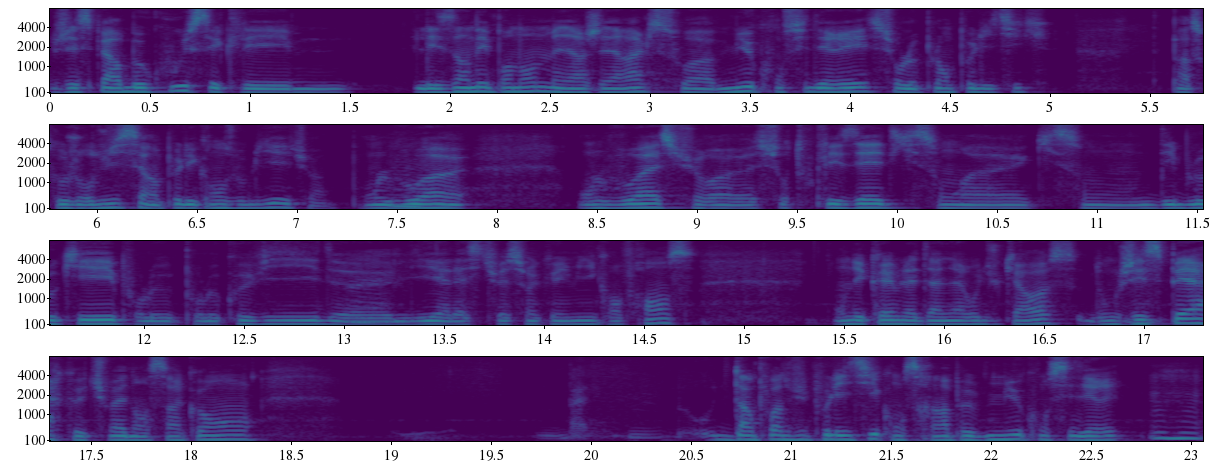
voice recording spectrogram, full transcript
j'espère beaucoup, c'est que les, les indépendants, de manière générale, soient mieux considérés sur le plan politique. Parce qu'aujourd'hui, c'est un peu les grands oubliés. Tu vois. On le Mhm. voit. On le voit sur, euh, sur toutes les aides qui sont, euh, qui sont débloquées pour le, pour le Covid, euh, Ouais. liées à la situation économique en France on est quand même la dernière roue du carrosse. Donc j'espère que tu vois dans 5 ans, bah, d'un point de vue politique, on sera un peu mieux considéré. Mhm.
